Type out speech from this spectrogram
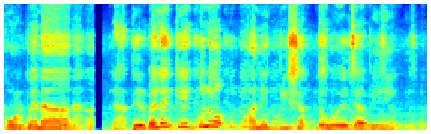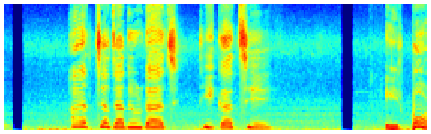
করবে না। রাতের বেলায় কেকগুলো অনেক বিষাক্ত হয়ে যাবে। আচ্ছা জাদুর গাছ, ঠিক আছে। এরপর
